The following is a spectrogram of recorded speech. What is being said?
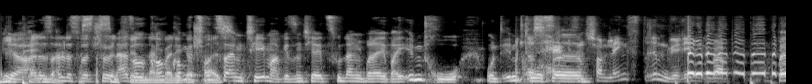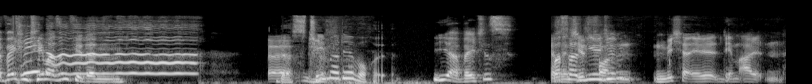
Ja, alles, alles wird das schön. Also komm, kommen wir schon zu einem Thema. Wir sind hier zu lang bei, bei Intro. Und Das Intros, wir äh, sind schon längst drin. Wir reden über bei welchem Thema sind wir denn? äh, Das Thema der Woche. Ja, welches? präsentiert Wasserdielchen? von Michael dem Alten.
